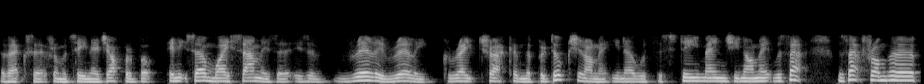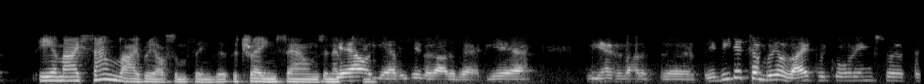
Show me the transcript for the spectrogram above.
of excerpt from a teenage opera. But in its own way, Sam is a is a really really great track, and the production on it, you know, with the steam engine on it, was that was that from the EMI sound library or something? The the train sounds and everything. Yeah, oh, yeah, we did a lot of that. Yeah, we had a lot of. Uh, we, we did some real live recordings for, for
